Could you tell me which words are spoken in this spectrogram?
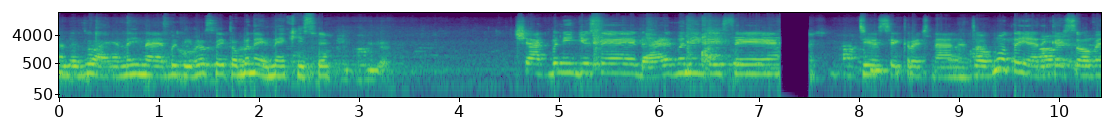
અને જો અહીંયા નૈના બધી રસોઈ તો બનાવી નાખી છે. શાક બની ગયું છે, દાળ બની ગઈ છે. જય શ્રી કૃષ્ણ. જો હું તૈયારી કરશો હવે?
